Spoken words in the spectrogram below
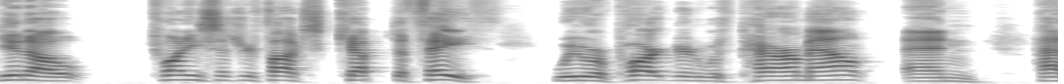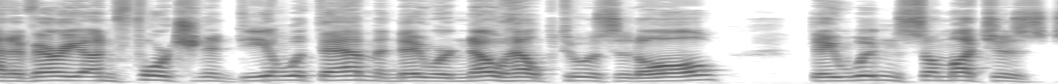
you know, 20th Century Fox kept the faith. We were partnered with Paramount and had a very unfortunate deal with them, and they were no help to us at all. They wouldn't so much as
